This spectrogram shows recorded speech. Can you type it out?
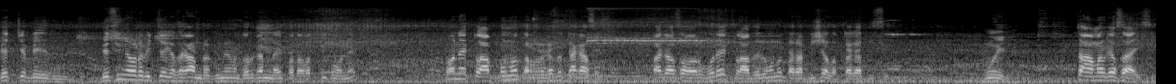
বেচে বেশি নেওয়াটা বেচছে গেছে আমরা কোনো দরকার নাই কথাবার্তা কোনো অনেক ক্লাব মনে তার কাছে টাকা আছে টাকা চাওয়ার পরে ক্লাবের মনে তারা বিশ হাজার টাকা দিছে। মহিলা। তা আমার কাছে আইসি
